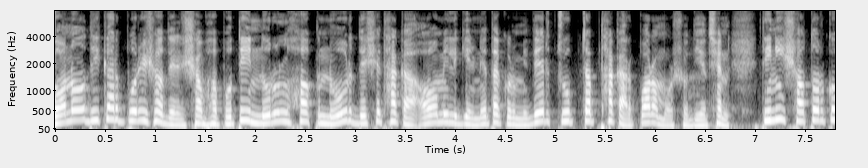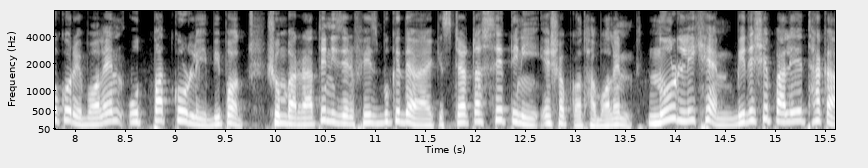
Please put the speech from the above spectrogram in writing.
গণ অধিকার পরিষদের সভাপতি নুরুল হক নূর দেশে থাকা আওয়ামী লীগের নেতাকর্মীদের চুপচাপ থাকার পরামর্শ দিয়েছেন। তিনি সতর্ক করে বলেন, উৎপাত করলেই বিপদ। সোমবার রাতে নিজের ফেসবুকে দেওয়া এক স্ট্যাটাসে তিনি এসব কথা বলেন। নূর লিখেন, বিদেশে পালিয়ে থাকা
